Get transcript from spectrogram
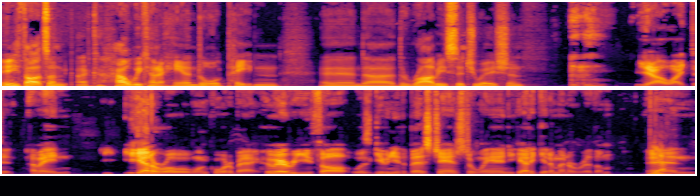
Any thoughts on uh, how we kind of handled Payton and uh, the Robbie situation? yeah, I liked it. I mean, you got to roll with one quarterback. Whoever you thought was giving you the best chance to win, you got to get them in a rhythm. Yeah. And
